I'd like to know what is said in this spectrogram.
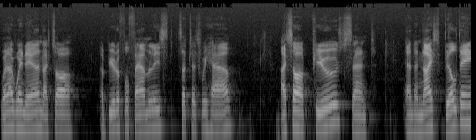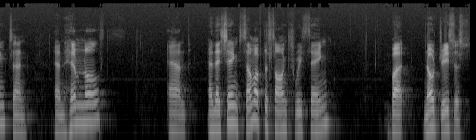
When I went in, I saw a beautiful families such as we have. I saw pews and and a nice buildings and and hymnals and and they sing some of the songs we sing, but no Jesus.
